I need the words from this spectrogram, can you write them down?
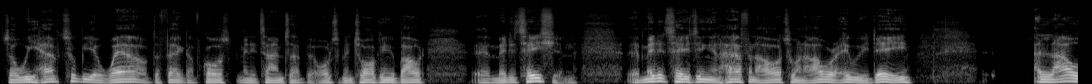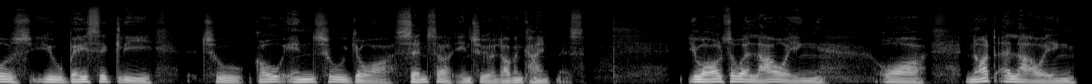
So we have to be aware of the fact, of course, many times I've also been talking about uh, meditation. Uh, meditating in half an hour to an hour every day allows you basically to go into your center, into your loving kindness. You're also allowing or not allowing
